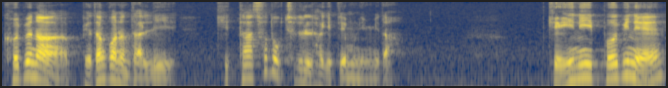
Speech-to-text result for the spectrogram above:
급여나 배당과는 달리 기타 소득 처리를 하기 때문입니다. 개인이 법인의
